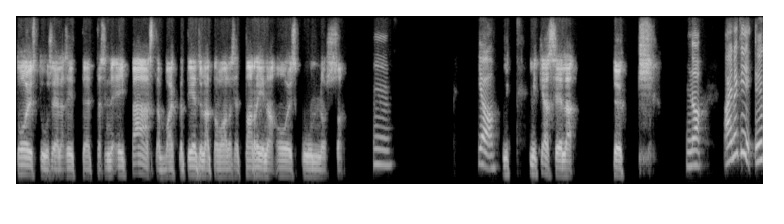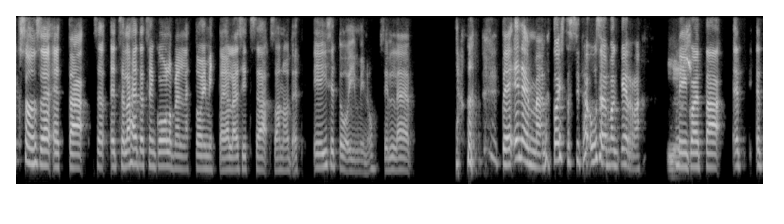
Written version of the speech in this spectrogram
toistuu siellä sitten, että sinne ei päästä, vaikka tietyllä tavalla se tarina olisi kunnossa? Mm. Joo. Mikä siellä tökkii? No ainakin yksi on se, että sä, että sä lähetät sen kolmelle toimittajalle ja sitten sä sanot, että ei se toiminut. Sille tee enemmän, toista sitä useamman kerran. Yes. Niin kuin, että et, et,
